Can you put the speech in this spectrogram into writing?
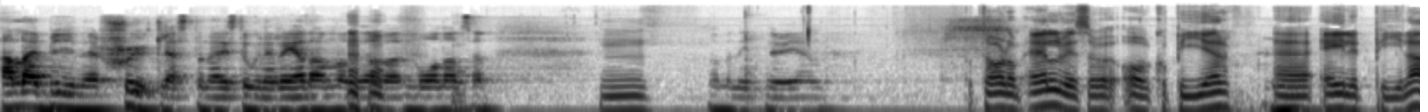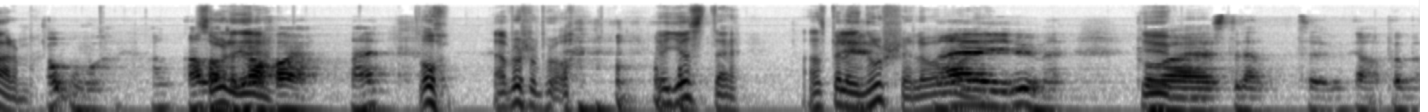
alla i byn är sjukt ledsna den här historien redan och det var en månad sedan. Mm. Ja, men inte nu igen. På tal om Elvis och, och kopior. Mm. Eh, Eilert Pilarm. Oh, han, han Såg du det? har jag. Nej, Åh, oh, blev så bra. Ja just det. Han spelade i Norsjö eller vad var Nej det? i Umeå. På Umeå. eh, student... Ja, puben.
